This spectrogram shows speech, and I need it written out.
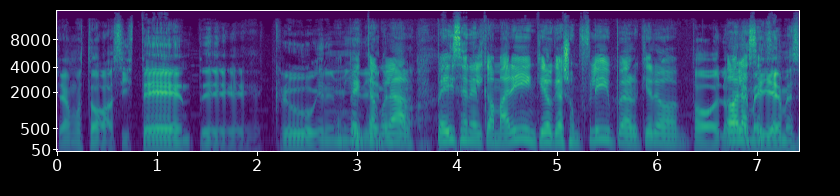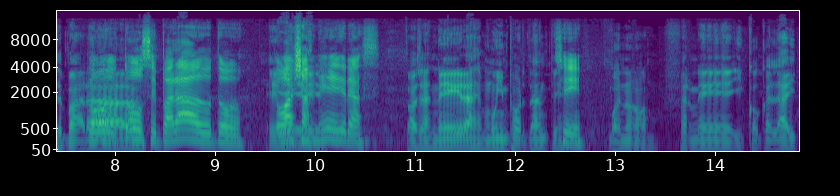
llevamos todo. Asistentes, crew, vienen mil, Espectacular. vienen todo. Pedís en el camarín, quiero que haya un flipper, quiero Todo, los M&M todo, separados. todo separado, todo. Eh, Toallas negras. Toallas negras, es muy importante. Sí. Bueno, Fernet y Coca Light,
